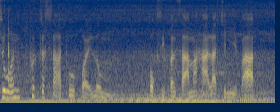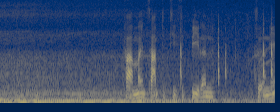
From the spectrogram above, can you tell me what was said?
สวนพฤกษศาสตร์ภูฝอยลม 60พรรษามหาราชินีวาดผ่านมา30 40ปีแล้วนะส่วนนี้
